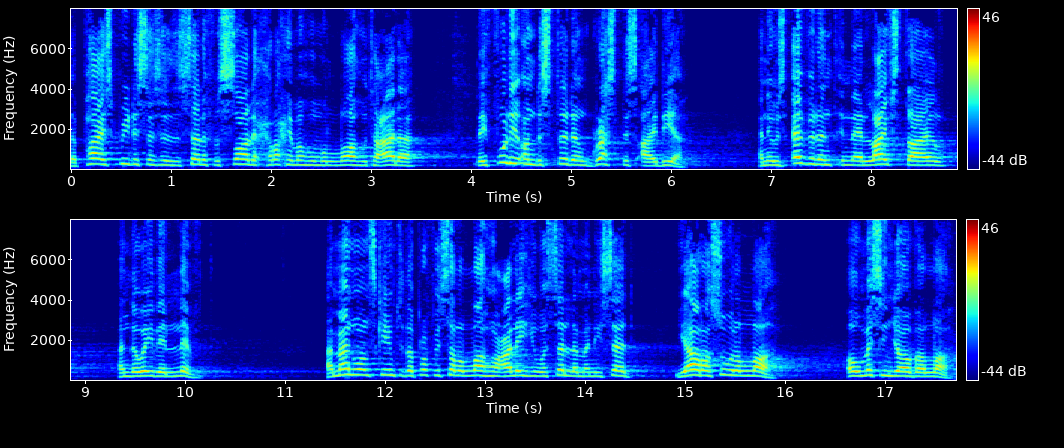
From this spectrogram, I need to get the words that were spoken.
The pious predecessors, the Salaf al-Salih, rahimahumullah ta'ala, they fully understood and grasped this idea. And it was evident in their lifestyle and the way they lived. A man once came to the Prophet sallallahu alaihi wasallam and he said, Ya Rasulullah, O Messenger of Allah,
